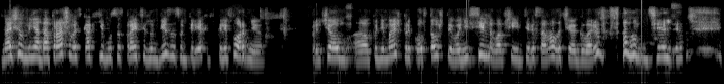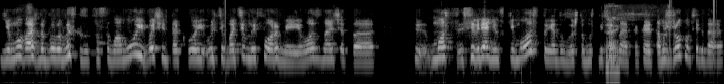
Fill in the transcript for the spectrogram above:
начал меня допрашивать, как ему со строительным бизнесом переехать в Калифорнию. Причем, а, понимаешь, прикол в том, что его не сильно вообще интересовало, что я говорю на самом деле. Ему важно было высказаться самому и в очень такой ультимативной форме. И вот, значит, а, мост, Северянинский мост, я думаю, что москвичи знают, какая там жопа всегда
